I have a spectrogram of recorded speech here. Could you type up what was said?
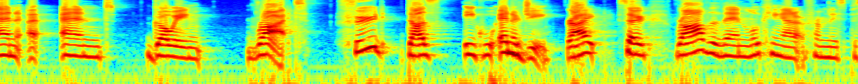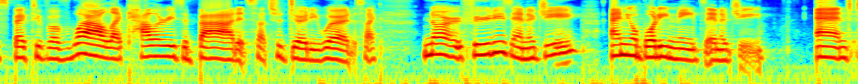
and uh, and going right food does equal energy, right? So rather than looking at it from this perspective of, wow, like calories are bad, it's such a dirty word, it's like, no, food is energy and your body needs energy. And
